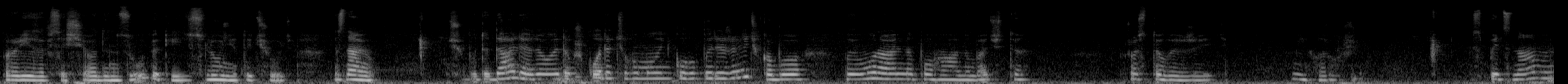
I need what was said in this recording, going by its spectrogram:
прорізався ще один зубик і слюні течуть. Не знаю, що буде далі, але так шкода цього маленького пиріжечка, бо, бо йому реально погано, бачите? Просто лежить. Мій хороший. Спить з нами.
